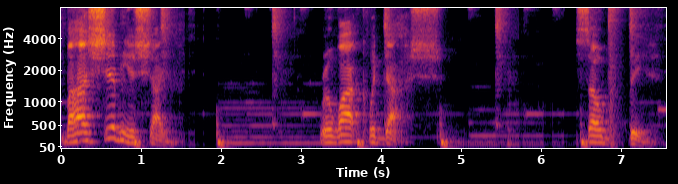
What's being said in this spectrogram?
Bahashim Yeshaya, Ruach Qadash so be it.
